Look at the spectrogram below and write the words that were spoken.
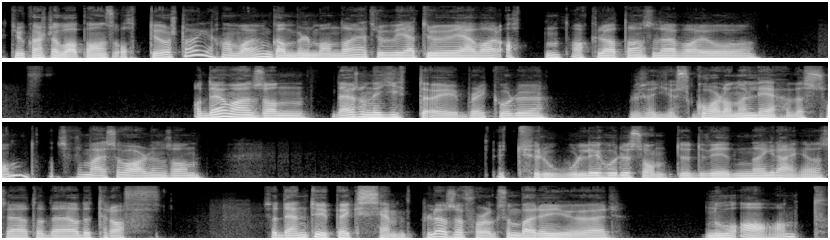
Jeg tror kanskje det var på hans 80-årsdag. Han var jo en gammel mann da. Jeg tror, jeg tror jeg var 18 akkurat da, så det var jo Og det var en sånn Det er jo sånne gitte øyeblikk hvor du hvor du sier jøss, går det an å leve sånn? Altså For meg så var det en sånn utrolig horisontutvidende greie å se at det, og det traff. Så den type eksempler, altså folk som bare gjør noe annet,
